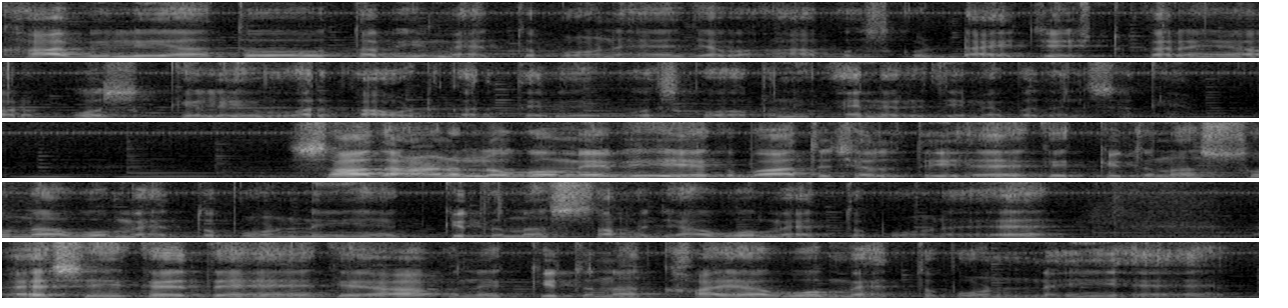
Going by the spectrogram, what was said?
खा भी लिया तो तभी महत्वपूर्ण है जब आप उसको डाइजेस्ट करें और उसके लिए वर्कआउट करते हुए उसको अपनी एनर्जी में बदल सकें। साधारण लोगों में भी एक बात चलती है कि कितना सुना वो महत्वपूर्ण नहीं है, कितना समझा वो महत्वपूर्ण है। ऐसे कहते हैं कि आपने कितना खाया वो महत्वपूर्ण नहीं है।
